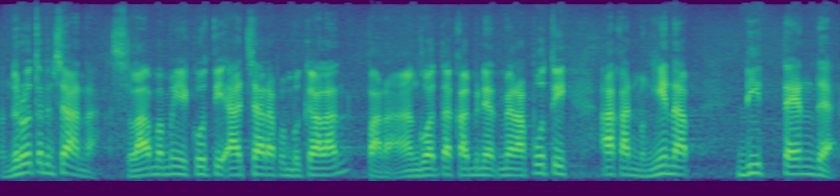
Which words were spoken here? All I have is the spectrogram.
Menurut rencana, selama mengikuti acara pembekalan, para anggota Kabinet Merah Putih akan menginap di tenda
